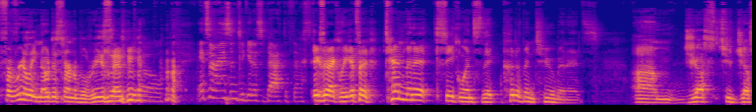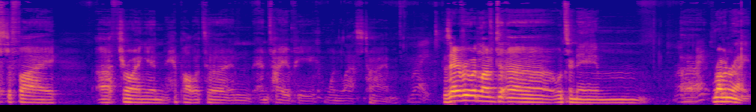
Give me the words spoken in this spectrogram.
for really no discernible reason. So, it's a reason to get us back to things. Exactly. It's a 10 minute sequence that could have been two minutes um, just to justify uh, throwing in Hippolyta and Antiope one last time. Right. Because everyone loved, uh, what's her name? All right. Robin Wright.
